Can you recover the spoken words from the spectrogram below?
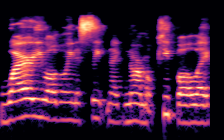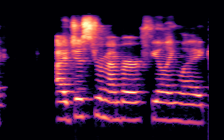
why are you all going to sleep like normal people? Like i just remember feeling like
